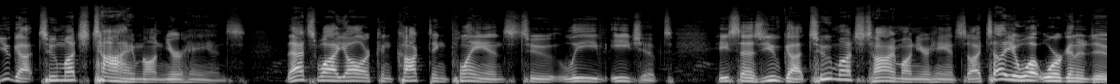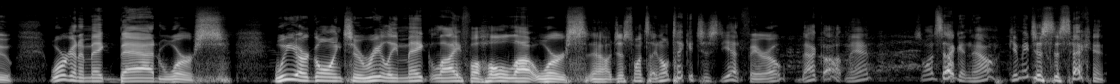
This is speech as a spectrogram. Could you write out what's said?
you got too much time on your hands. That's why y'all are concocting plans to leave Egypt. He says, You've got too much time on your hands. So I tell you what we're going to do. We're going to make bad worse. We are going to really make life a whole lot worse. Now, just one second. Don't take it just yet, Pharaoh. Back up, man. Just one second now. Give me just a second.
